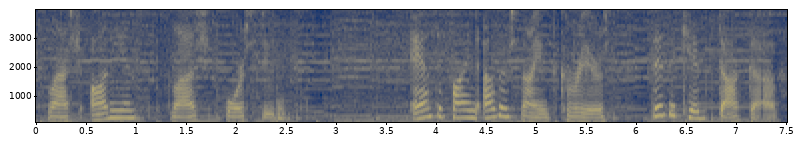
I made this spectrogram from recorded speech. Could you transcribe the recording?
slash audience slash for students. And to find other science careers, visit kids.gov.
